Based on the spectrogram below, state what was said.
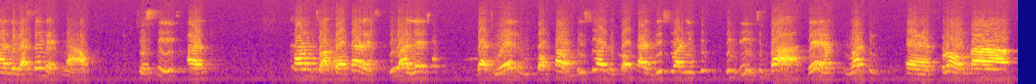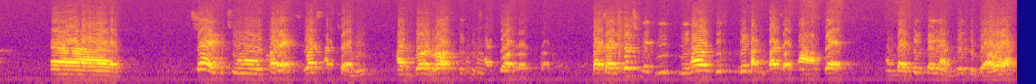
and they were sent now to sit and come to a concurrence, do a letter that when we compound this one, we compound this one. It, it didn't bar them working uh, from uh, uh, trying to correct what actually had gone wrong, if it had gone wrong. But unfortunately, we have this paper battle now there, and I think Kenyans need to be aware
